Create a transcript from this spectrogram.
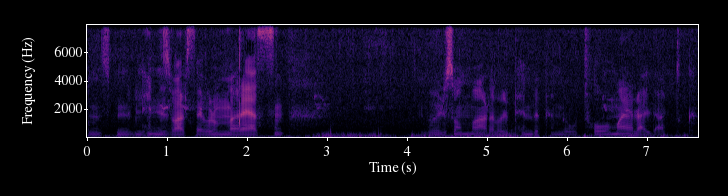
Bunun ismini bileniniz varsa yorumlara yazsın. Böyle sonbaharda böyle pembe pembe o tohuma herhalde artık.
